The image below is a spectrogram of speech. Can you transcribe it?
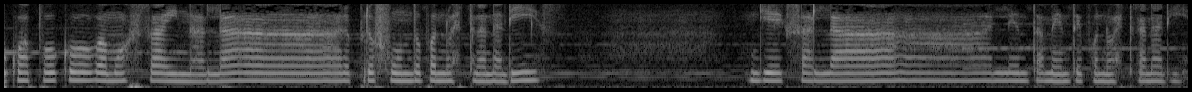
Poco a poco vamos a inhalar profundo por nuestra nariz y exhalar lentamente por nuestra nariz.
